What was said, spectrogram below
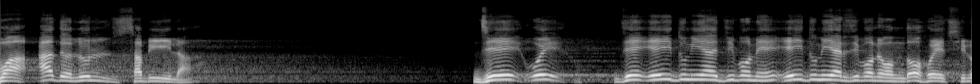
ওয়া আদলুল সাবিলা। যে ওই, যে এই দুনিয়ার জীবনে, এই দুনিয়ার জীবনে অন্ধ হয়েছিল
